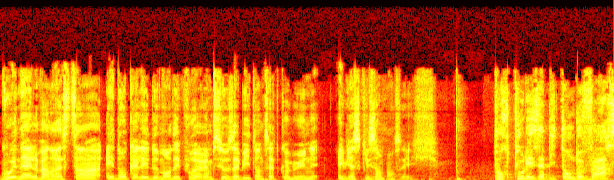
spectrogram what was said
Gwenaël Vindrestin est donc allé demander pour RMC aux habitants de cette commune eh bien, ce qu'ils en pensaient. Pour tous les habitants de Vars,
